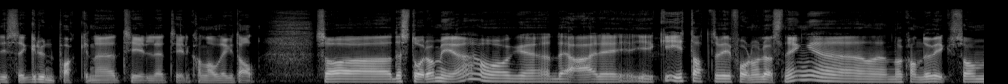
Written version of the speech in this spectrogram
disse grunnpakkene til, til Kanal Digital. Så det står om mye, og det er ikke gitt at vi får noen løsning. Eh, nå kan det jo virke som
